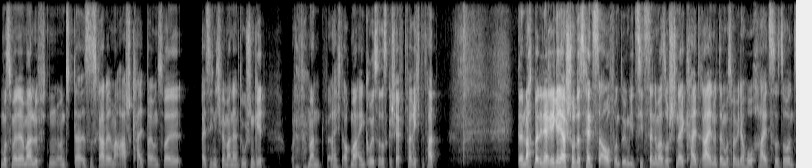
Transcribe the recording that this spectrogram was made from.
muss man ja mal lüften und da ist es gerade immer arschkalt bei uns, weil, weiß ich nicht, wenn man dann duschen geht oder wenn man vielleicht auch mal ein größeres Geschäft verrichtet hat, dann macht man in der Regel ja schon das Fenster auf und irgendwie zieht es dann immer so schnell kalt rein und dann muss man wieder hochheizen und so und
